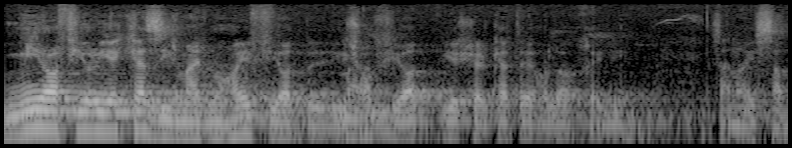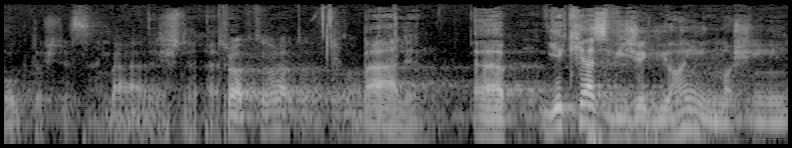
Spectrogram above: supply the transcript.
میرا فیورو یکی از زیر مجموعه های فیات بوده دیگه چون فیات یه شرکت حالا خیلی صنایع سبک داشته سنگین بله. داشته. تراکتور بله. یکی از ویژگی های این ماشین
